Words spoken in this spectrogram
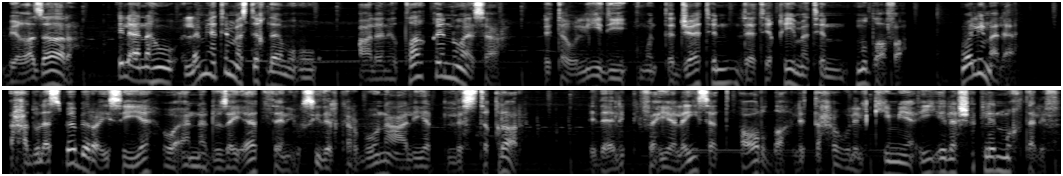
بغزارة إلا أنه لم يتم استخدامه على نطاق واسع لتوليد منتجات ذات قيمة مضافة. ولم لا أحد الأسباب الرئيسية هو أن جزيئات ثاني أكسيد الكربون عالية الاستقرار. لذلك فهي ليست عرضة للتحول الكيميائي إلى شكل مختلف.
